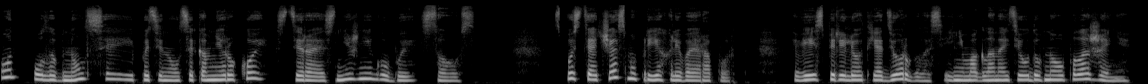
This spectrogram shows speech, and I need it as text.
Он улыбнулся и потянулся ко мне рукой, стирая с нижней губы соус. Спустя час мы приехали в аэропорт. Весь перелет я дергалась и не могла найти удобного положения.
